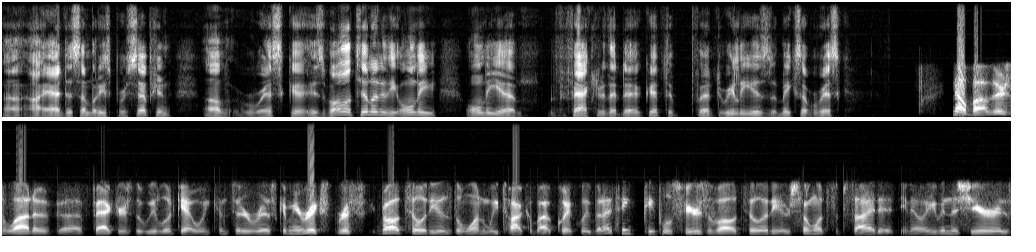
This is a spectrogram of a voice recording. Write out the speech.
uh, add to somebody's perception of risk. Is volatility the only only factor that to, that really is makes up risk? No, Bob. There's a lot of uh, factors that we look at when we consider risk. I mean, risk, risk volatility is the one we talk about quickly, but I think people's fears of volatility are somewhat subsided. You know, even this year is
